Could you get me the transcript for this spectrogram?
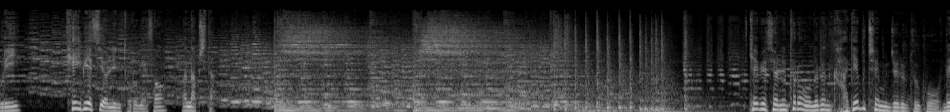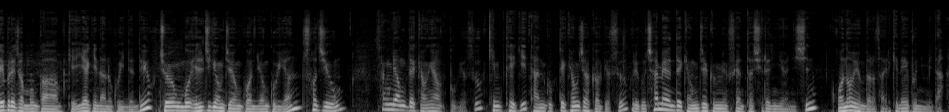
우리 KBS 열린 토론에서 만납시다. KBS 열린 토론 오늘은 가계부채 문제를 두고 네이버의 전문가와 함께 이야기 나누고 있는데요. 조영모 LG경제연구원 연구위원, 서지웅 상명대 경영학부 교수, 김태기 단국대 경제학과 교수, 그리고 참여연대 경제금융센터 실행위원이신 권호연 변호사 이렇게 네 분입니다.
